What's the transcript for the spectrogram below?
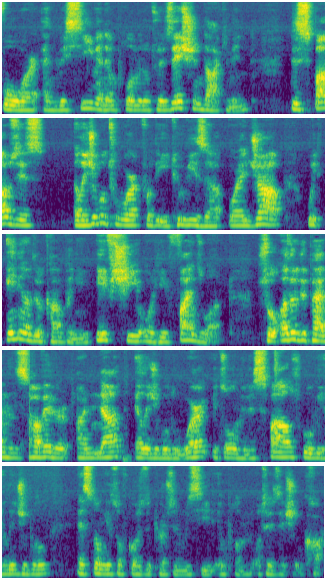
for and receive an employment authorization document. The spouse is eligible to work for the E2 visa or a job with any other company if she or he finds one. So other dependents, however, are not eligible to work. It's only the spouse who will be eligible as long as, of course, the person received employment authorization card.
